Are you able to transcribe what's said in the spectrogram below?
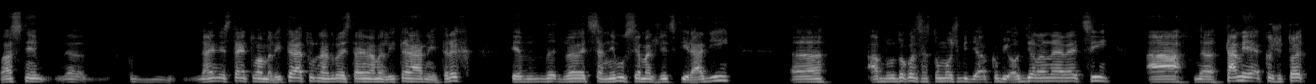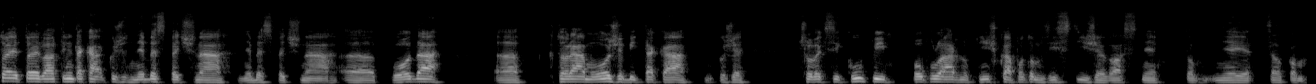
vlastne uh, na jednej strane tu máme literatúru, na druhej strane máme literárny trh, tie dve veci sa nemusia mať vždycky radi, uh, alebo dokonca to môžu byť akoby oddelené veci a uh, tam je, akože to je, to je, to je relatívne taká akože nebezpečná, nebezpečná pôda, ktorá môže byť taká, akože človek si kúpi populárnu knižku a potom zistí, že vlastne to nie je celkom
